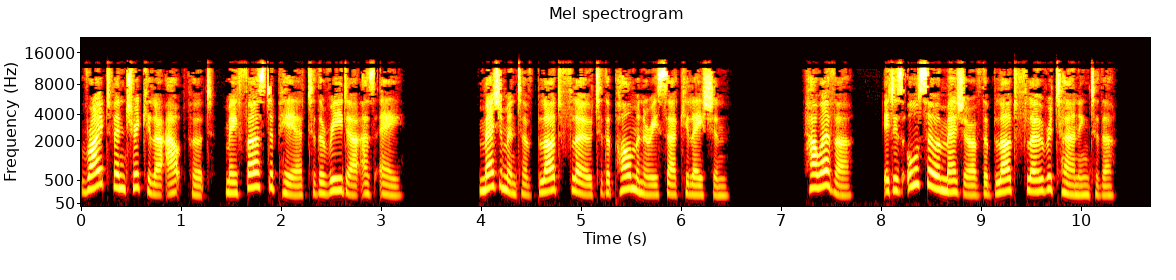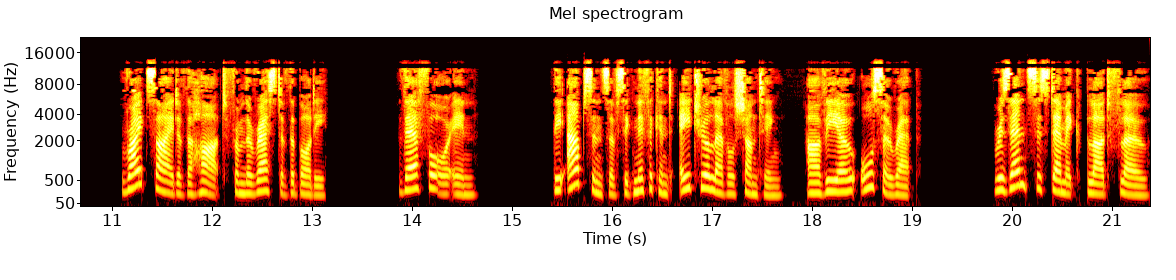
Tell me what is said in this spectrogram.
Right ventricular output may first appear to the reader as a measurement of blood flow to the pulmonary circulation. However, it is also a measure of the blood flow returning to the right side of the heart from the rest of the body. Therefore in the absence of significant atrial level shunting, RVO also rep resents systemic blood flow.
